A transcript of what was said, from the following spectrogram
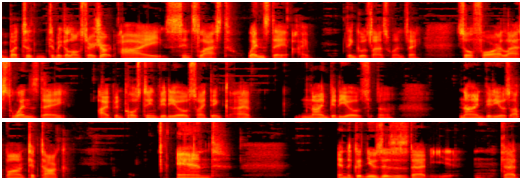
but to to make a long story short, I since last Wednesday, I think it was last Wednesday. So far last Wednesday, I've been posting videos. So I think I have nine videos uh, nine videos up on TikTok. And and the good news is is that that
